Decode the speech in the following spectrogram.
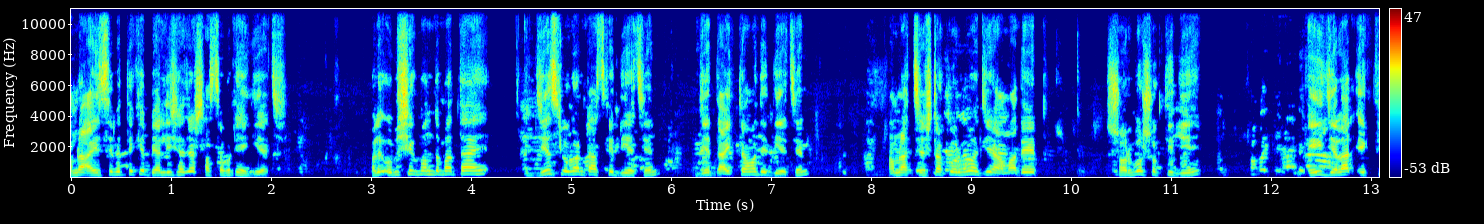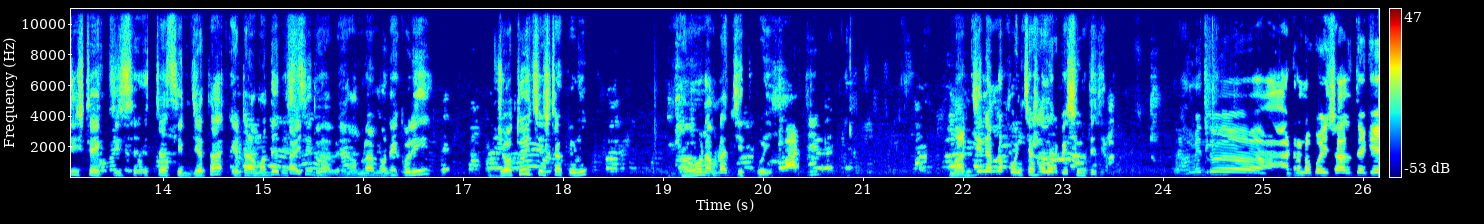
আমরা আইএসএফের থেকে বিয়াল্লিশ হাজার সাতশো কোটি এগিয়ে আছি। ফলে অভিষেক বন্দ্যোপাধ্যায় যে স্লোগানটা আজকে দিয়েছেন যে দায়িত্ব আমাদের দিয়েছেন আমরা চেষ্টা করব যে আমাদের সর্বশক্তি দিয়ে এই জেলার একত্রিশটা একত্রিশটা সিট জেতা এটা আমাদের দায়িত্ব। হবে আমরা মনে করি যতই চেষ্টা করুক ভাঙন আমরা জিতবই। মার্জিন আমরা পঞ্চাশ হাজার বেশি হতে চাই। আমি তো আটানব্বই সাল থেকে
